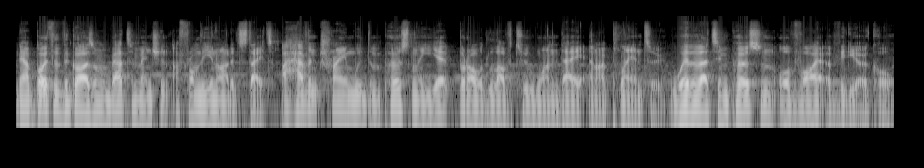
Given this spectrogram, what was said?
Now, both of the guys I'm about to mention are from the United States. I haven't trained with them personally yet, but I would love to one day and I plan to, whether that's in person or via a video call.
